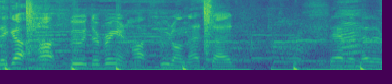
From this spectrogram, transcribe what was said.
They- got hot food. They're bringing hot food on that side. They have another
